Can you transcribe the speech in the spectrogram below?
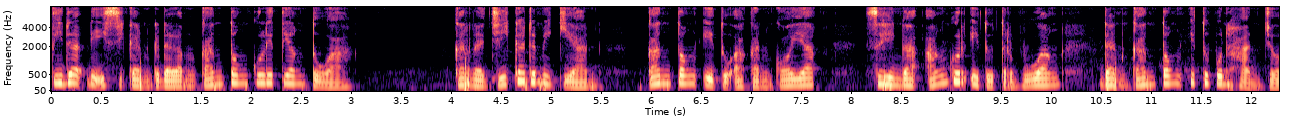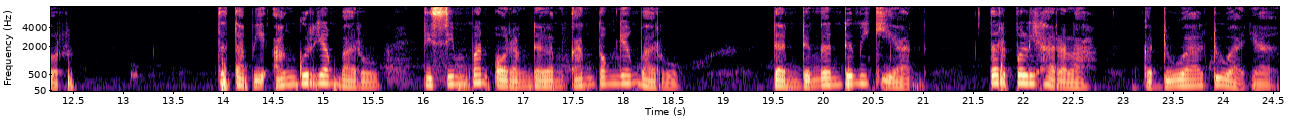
tidak diisikan ke dalam kantong kulit yang tua, karena jika demikian, kantong itu akan koyak sehingga anggur itu terbuang dan kantong itu pun hancur. Tetapi anggur yang baru disimpan orang dalam kantong yang baru, dan dengan demikian terpeliharalah kedua-duanya.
